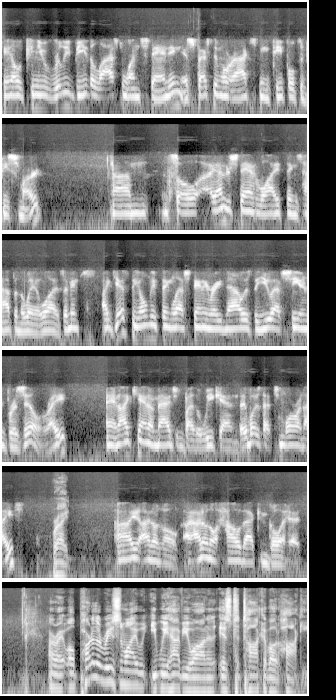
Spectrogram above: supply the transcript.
you know, can you really be the last one standing, especially when we're asking people to be smart? Um, so I understand why things happen the way it was. I mean, I guess the only thing left standing right now is the UFC in Brazil, right? And I can't imagine by the weekend. What is that tomorrow night? Right. I I don't know. I I don't know how that can go ahead. All right. Well, part of the reason why we, we have you on is to talk about hockey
